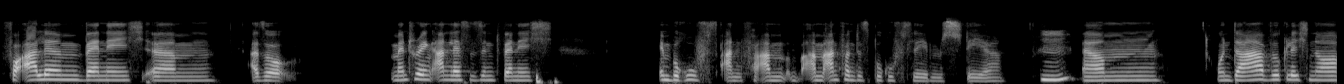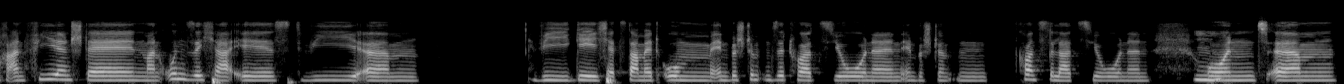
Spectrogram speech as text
vor allem, wenn ich, ähm also, Mentoring-Anlässe sind, wenn ich im Berufsanfa am am Anfang des Berufslebens stehe. Mhm. Ähm, und da wirklich noch an vielen Stellen man unsicher ist, wie, ähm wie gehe ich jetzt damit um in bestimmten Situationen, in bestimmten Konstellationen. Mhm. Und, ähm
